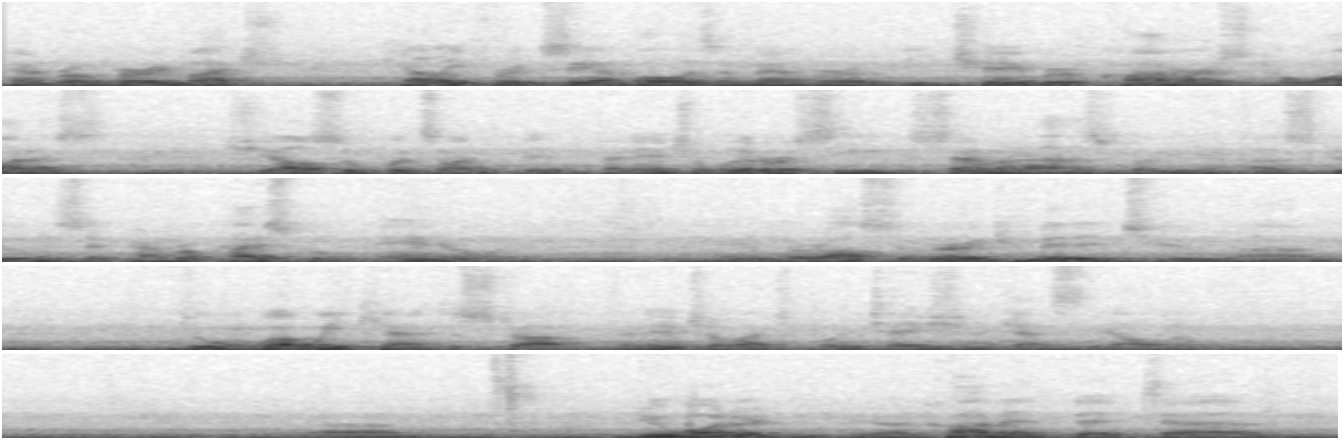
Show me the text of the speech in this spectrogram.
Pembroke very much. Kelly, for example, is a member of the Chamber of Commerce, Kiwanis. She also puts on financial literacy seminars for the uh, students at Pembroke High School annually. And we're also very committed to um, doing what we can to stop financial exploitation against the elderly. Um, Do want to comment that um,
